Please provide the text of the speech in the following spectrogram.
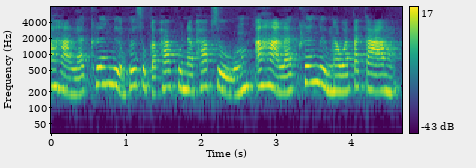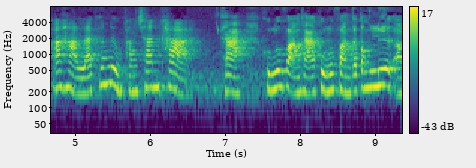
อาหารและเครื่องดื่มเพื่อสุขภาพคุณภาพสูง อาหารและเครื่องดื่มนวัตกรรม อาหารและเครื่องดื่มฟังก์ชันค่ะ ค่ะ คุณผู้ฟังคะคุณผู้ฟังก็ต้องเลือกเอา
